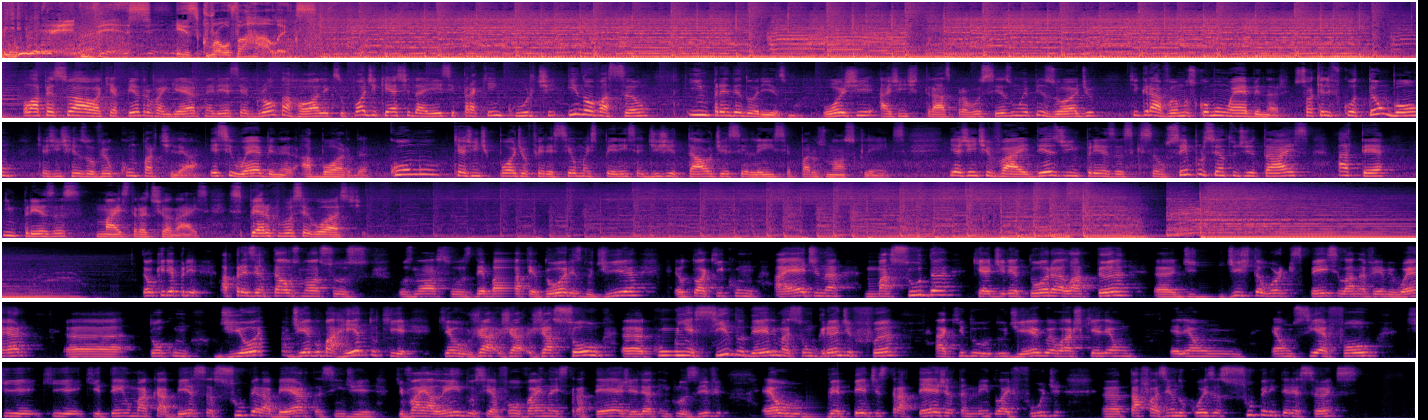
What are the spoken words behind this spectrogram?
This is Growthaholics. Olá pessoal, aqui é Pedro Van Gertner e esse é Growthaholics, o podcast da ACE para quem curte inovação e empreendedorismo. Hoje a gente traz para vocês um episódio que gravamos como um webinar, só que ele ficou tão bom que a gente resolveu compartilhar. Esse webinar aborda como que a gente pode oferecer uma experiência digital de excelência para os nossos clientes. E a gente vai desde empresas que são 100% digitais até empresas mais tradicionais. Espero que você goste. Então, eu queria apresentar os nossos, os nossos debatedores do dia. Eu estou aqui com a Edna Massuda, que é diretora Latam eh, de Digital Workspace lá na VMware. Estou uh, com Diego Barreto, que, que eu já, já, já sou uh, conhecido dele, mas sou um grande fã aqui do, do Diego. Eu acho que ele é um, ele é um, é um CFO que, que, que tem uma cabeça super aberta, assim, de que vai além do CFO, vai na estratégia. Ele, é, inclusive, é o VP de estratégia também do iFood, está uh, fazendo coisas super interessantes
